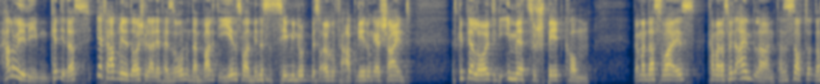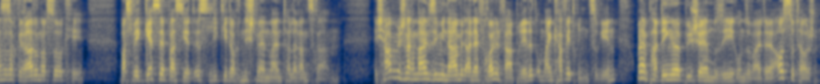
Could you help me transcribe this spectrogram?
Hallo ihr Lieben, kennt ihr das? Ihr verabredet euch mit einer Person und dann wartet ihr jedes Mal mindestens 10 Minuten, bis eure Verabredung erscheint. Es gibt ja Leute, die immer zu spät kommen. Wenn man das weiß, kann man das mit einplanen. Das ist auch, das ist auch gerade noch so okay. Was mir gestern passiert ist, liegt jedoch nicht mehr in meinem Toleranzrahmen. Ich habe mich nach meinem Seminar mit einer Freundin verabredet, um einen Kaffee trinken zu gehen und ein paar Dinge, Bücher, Musik und so weiter auszutauschen.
